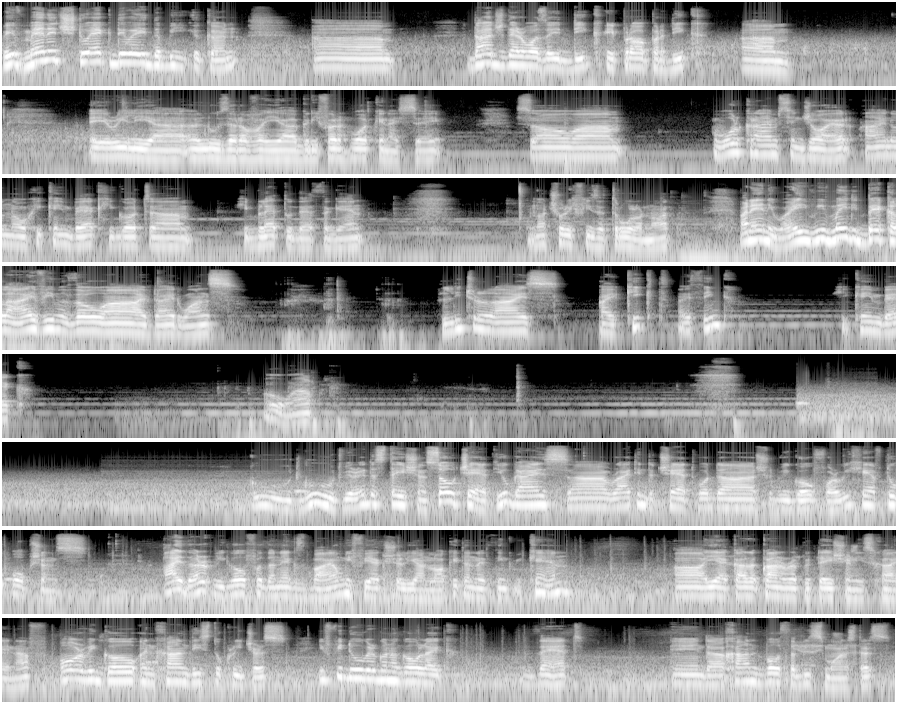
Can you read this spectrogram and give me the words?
We've managed to activate the beacon. Um, Dodge, there was a dick, a proper dick. Um, a really uh, a loser of a uh, griefer, what can I say? So, um, War Crimes Enjoyer, I don't know, he came back, he got, um, he bled to death again. Not sure if he's a troll or not. But anyway, we've made it back alive, even though uh, I've died once. Literal eyes I kicked, I think. He came back. Oh well. Good, good, we're at the station. So chat, you guys uh, write in the chat what uh, should we go for. We have two options. Either we go for the next biome if we actually unlock it, and I think we can. Uh, yeah, Khan reputation is high enough. Or we go and hunt these two creatures. If we do, we're gonna go like that and uh, hunt both abyss monsters.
